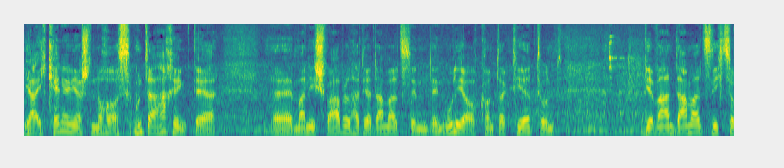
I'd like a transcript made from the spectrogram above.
Ja, ich kenne ihn ja noch aus Unterhaching. Der äh, Manni Schwabel hat ja damals den, den Uli auch kontaktiert und wir waren damals nicht so,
